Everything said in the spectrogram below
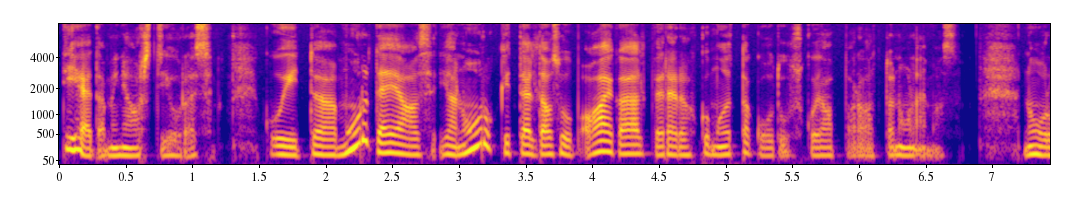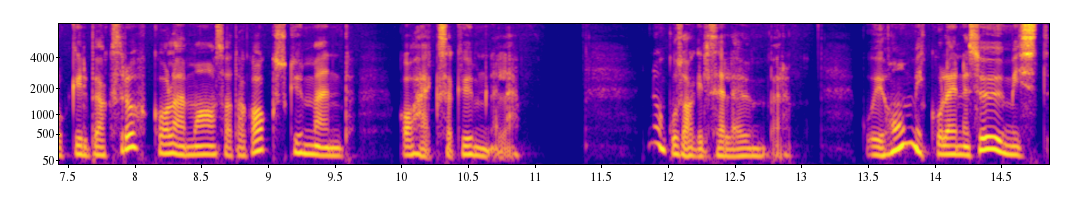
tihedamini arsti juures, kuid murdeeas ja noorukitel tasub aeg-ajalt vererõhku mõõta kodus, kui aparaat on olemas. noorukil peaks rõhk olema sada kakskümmend kaheksakümnele. no kusagil selle ümber. Kui hommikul enne söömist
